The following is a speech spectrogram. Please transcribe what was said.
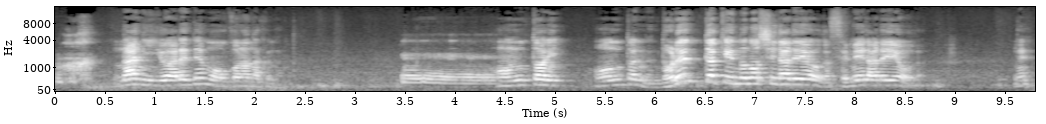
た 何言われても怒らなくなったえー、本当に本当にね。どれだけ罵られようが責められようがね。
